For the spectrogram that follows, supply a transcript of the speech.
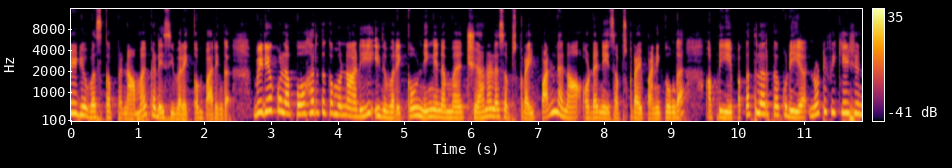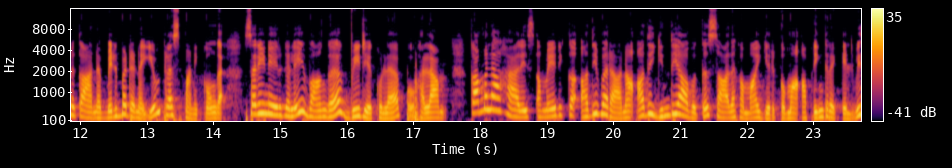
வீடியோவை ஸ்கப் பண்ணாமல் கடைசி வரைக்கும் பாருங்கள் வீடியோக்குள்ளே போகிறதுக்கு முன்னாடி இது வரைக்கும் நீங்கள் நம்ம சேனலை சப்ஸ்கிரைப் பண்ணலனா உடனே சப்ஸ்கிரைப் பண்ணிக்கோங்க. அப்படியே பக்கத்தில் இருக்கக்கூடிய நோட்டிஃபிகேஷனுக்கான பெல் பட்டனையும் ப்ரெஸ் பண்ணிக்கோங்க. சரி நேர்களே வாங்க வீடியோக்குள்ளே போகலாம். கமலா ஹாரிஸ் அமெரிக்க அதிபரானா அது இந்தியாவுக்கு சாதகமாக இருக்குமா அப்படிங்கிற கேள்வி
